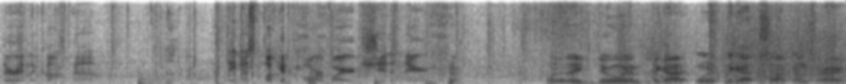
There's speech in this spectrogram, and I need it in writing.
They're in the compound. They just fucking barbed wired shit in there. What are they doing? They got what? They got shotguns, right?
